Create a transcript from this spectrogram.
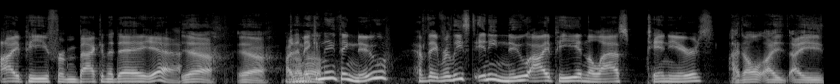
IP from back in the day. Yeah. Yeah, yeah. Are they making know. anything new? Have they released any new IP in the last ten years? I don't. I. I.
